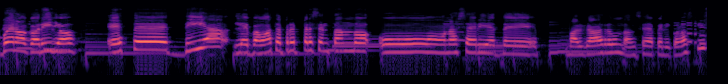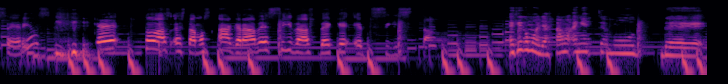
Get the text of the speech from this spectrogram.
Bueno, Corillo, este día les vamos a estar pre- presentando una serie de, valga la redundancia, de películas y series que todas estamos agradecidas de que existan. Es que como ya estamos en este mood de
